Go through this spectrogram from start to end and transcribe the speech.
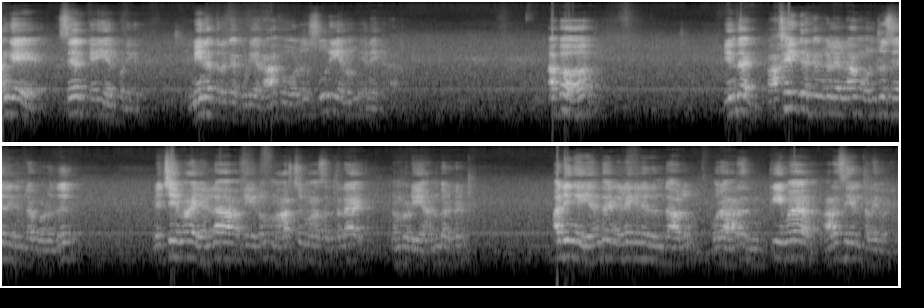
அங்கே சேர்க்கை ஏற்படுகிறது. மீனத்தில் இருக்கக்கூடிய ராகுவோடு சூரியனும் இணைகிறார். அப்போ இந்த பகை கிரகங்கள் எல்லாம் ஒன்று சேருகின்ற பொழுது நிச்சயமா எல்லா வகையிலும் மார்ச் மாசத்துல நம்மளுடைய அன்பர்கள். அதுங்க எந்த நிலையில் இருந்தாலும் ஒரு அர முக்கியமா அரசியல் தலைவர்கள்.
